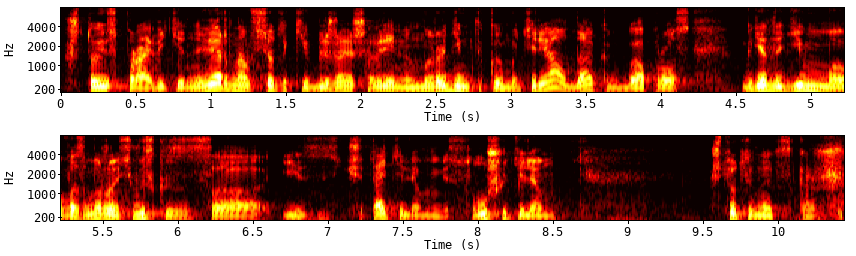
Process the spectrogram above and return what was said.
что исправить. И, наверное, все-таки в ближайшее время мы родим такой материал, да, как бы опрос, где дадим возможность высказаться и читателям, и слушателям. Что ты на это скажешь?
